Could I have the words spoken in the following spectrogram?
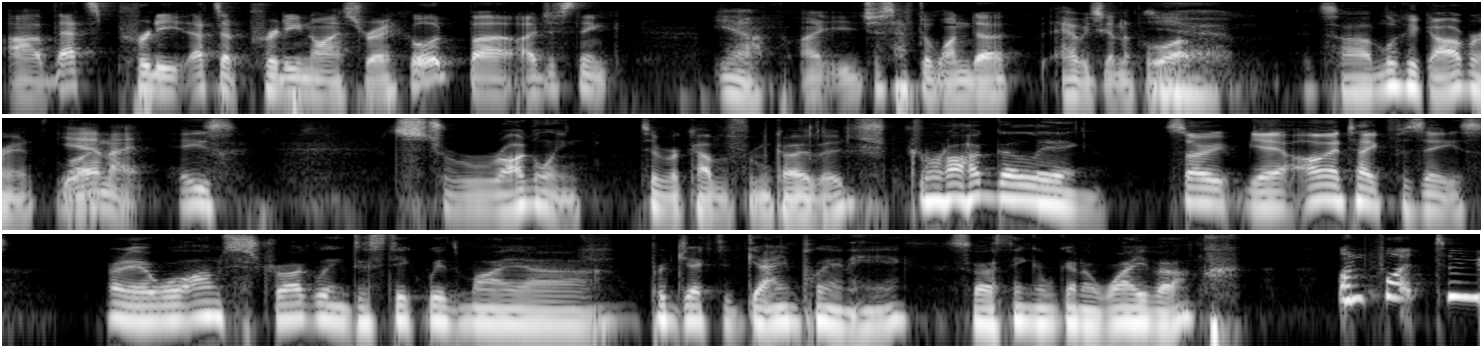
Uh, that's pretty. That's a pretty nice record. But I just think, yeah, I, you just have to wonder how he's going to pull up. Yeah, it's hard. Look at Garbrandt. Yeah, mate. He's struggling to recover from COVID. Struggling. So yeah, I'm gonna take Fiziev. Right, well, I'm struggling to stick with my uh, projected game plan here, so I think I'm going to waver. On fight two.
